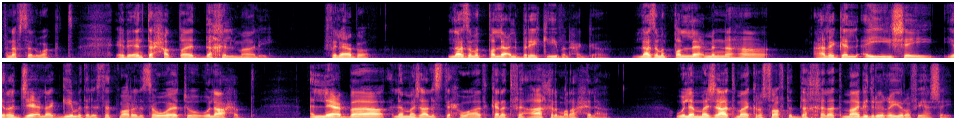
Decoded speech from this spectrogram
في نفس الوقت إذا أنت حطيت دخل مالي في لعبة لازم تطلع ال break even حقها. لازم تطلع منها على الأقل أي شيء يرجع لك قيمة الاستثمار اللي سويته. ولاحظ اللعبة لما جاء الاستحواذ كانت في آخر مراحلها. ولما جات مايكروسوفت تدخلت ما قدروا يغيروا فيها شيء.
